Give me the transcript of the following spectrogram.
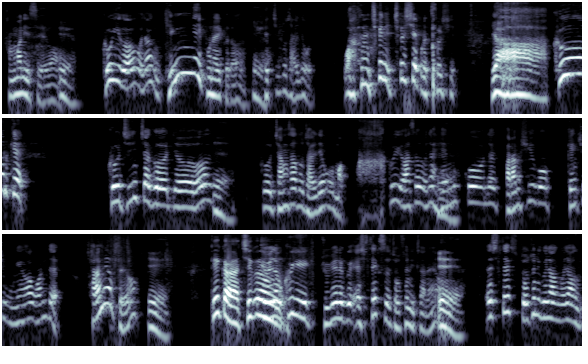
항만이 있어요. 예, 거기가 그냥 굉장히 번화했거든. 예. 횟집도 잘 되고 완전히 철시해버렸어 철시. 야 그렇게 그 진짜 그저 예. 그 장사도 잘 되고 막 아, 거기 가서 그냥 예. 해 먹고 이제 바람 쐬고 경치 구경하고 하는데 사람이 없어요. 예. 그러니까 지금 왜냐면 거기 주변에 그 STX 조선 있잖아요. 예, STX 조선이 그냥 그냥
